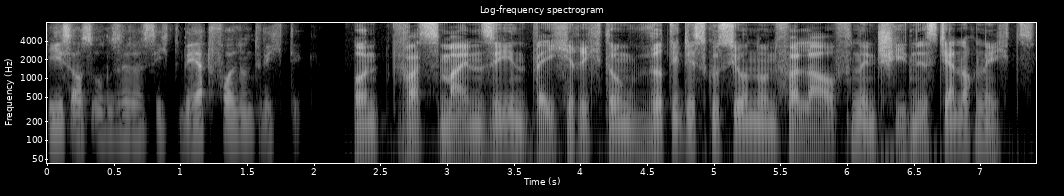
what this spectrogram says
die ist aus unserer Sicht wertvoll und wichtig. Und was meinen Sie, in welche Richtung wird die Diskussion nun verlaufen? Entschieden ist ja noch nichts.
